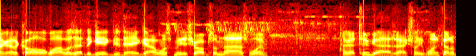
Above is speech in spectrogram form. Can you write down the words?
I got a call while I was at the gig today. A guy wants me to sharpen some knives him. I got two guys actually. One got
